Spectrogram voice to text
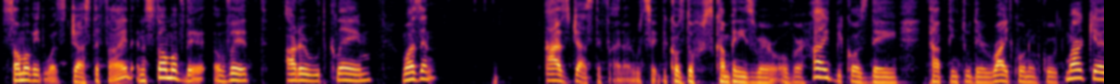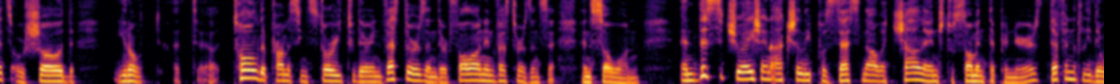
Some of it was justified, and some of the of it, other would claim, wasn't as justified, I would say, because those companies were overhyped, because they tapped into their right quote unquote markets or showed, you know, t- t- uh, told a promising story to their investors and their follow on investors and so, and so on. And this situation actually possesses now a challenge to some entrepreneurs, definitely the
